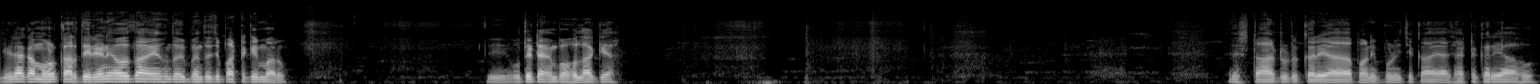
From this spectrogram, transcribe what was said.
ਜਿਹੜਾ ਕੰਮ ਹੁਣ ਕਰਦੇ ਰਹਿਣੇ ਉਹ ਤਾਂ ਐ ਹੁੰਦਾ ਵੀ ਬੰਦੇ 'ਚ ਪੱਟ ਕੇ ਮਾਰੋ। ਤੇ ਉਹ ਤੇ ਟਾਈਮ ਬਹੁਤ ਲੱਗ ਗਿਆ। ਇਹ ਸਟਾਰਟ ਉਟ ਕਰਿਆ, ਪਾਣੀ ਪੂਣੀ ਚਕਾਇਆ ਸੈੱਟ ਕਰਿਆ ਉਹ।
